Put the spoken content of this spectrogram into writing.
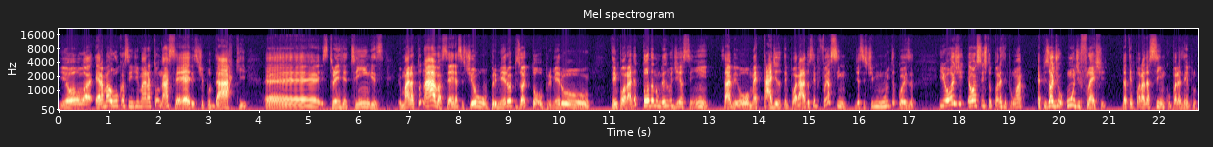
E eu era maluco assim de maratonar séries, tipo Dark, é... Stranger Things. Eu maratonava a série, assistia o primeiro episódio, to... o primeiro temporada toda no mesmo dia, assim, sabe? Ou metade da temporada, eu sempre fui assim, de assistir muita coisa. E hoje eu assisto, por exemplo, um episódio 1 de Flash, da temporada 5, por exemplo.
